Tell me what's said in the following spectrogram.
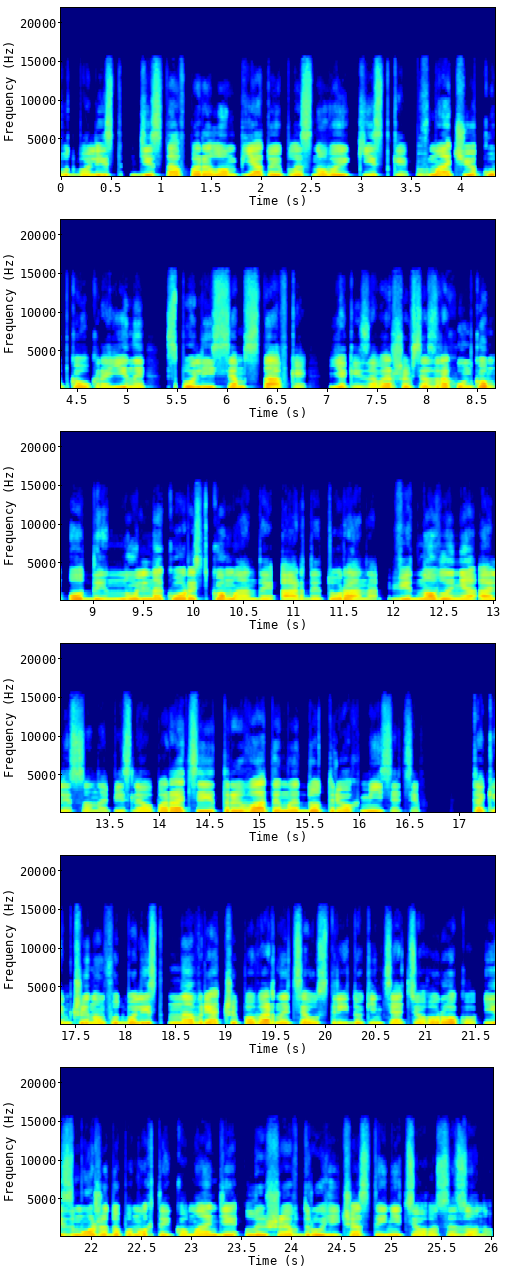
Футболіст дістав перелом п'ятої плеснової кістки в матчі Кубка України з Поліссям Ставки, який завершився з рахунком 1-0 на користь команди Арди Турана. Відновлення Алісона після операції триватиме до трьох місяців. Таким чином, футболіст навряд чи повернеться у стрій до кінця цього року і зможе допомогти команді лише в другій частині цього сезону.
